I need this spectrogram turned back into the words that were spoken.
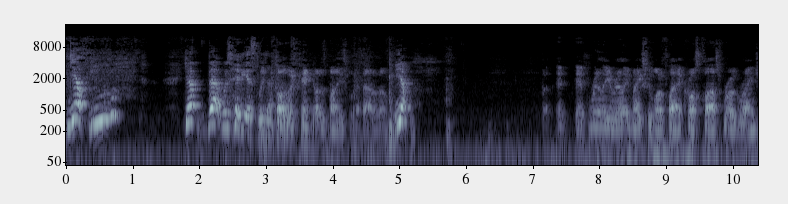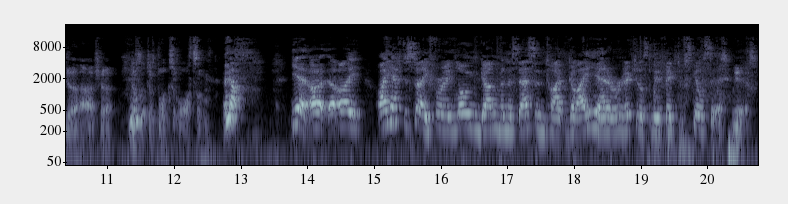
Yep. Yep, that was hideously The king got his money's worth out of him. Yep. It, it really, really makes me want to play a cross-class rogue ranger archer because it just looks awesome. Yeah, yeah. I, I I have to say, for a lone gunman assassin type guy, he had a ridiculously effective skill set. Yes.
